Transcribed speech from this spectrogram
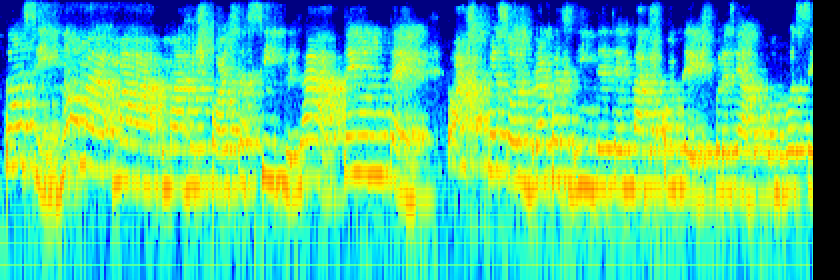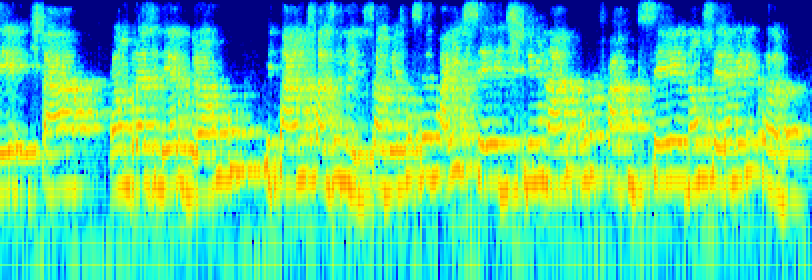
Então, assim, não é uma, uma, uma, resposta simples, ah, tem ou não tem. Eu acho que pessoas brancas em determinados contextos, por exemplo, quando você está, é um brasileiro branco e está nos Estados Unidos, talvez você vai ser discriminado por o fato de ser, não ser americano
